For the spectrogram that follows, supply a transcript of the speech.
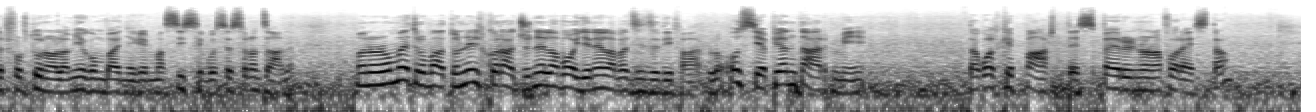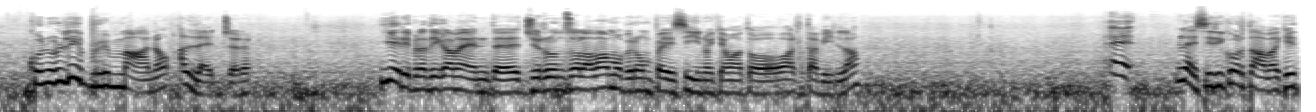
Per fortuna ho la mia compagna che mi assiste in queste stronzate ma non ho mai trovato né il coraggio né la voglia né la pazienza di farlo, ossia piantarmi da qualche parte, spero in una foresta, con un libro in mano a leggere. Ieri praticamente gironzolavamo per un paesino chiamato Altavilla e lei si ricordava che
